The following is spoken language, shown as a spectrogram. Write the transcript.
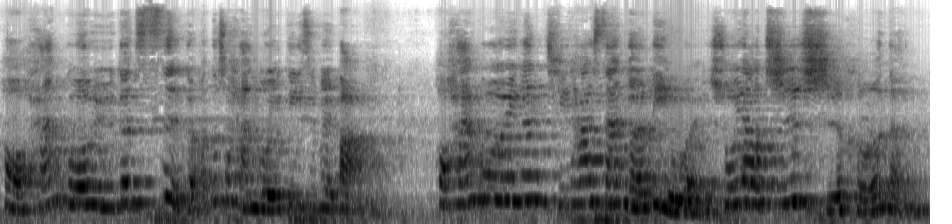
吼，韩国瑜跟四个，那是韩国瑜第一次被罢免，吼，韩国瑜跟其他三个立委说要支持核能，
